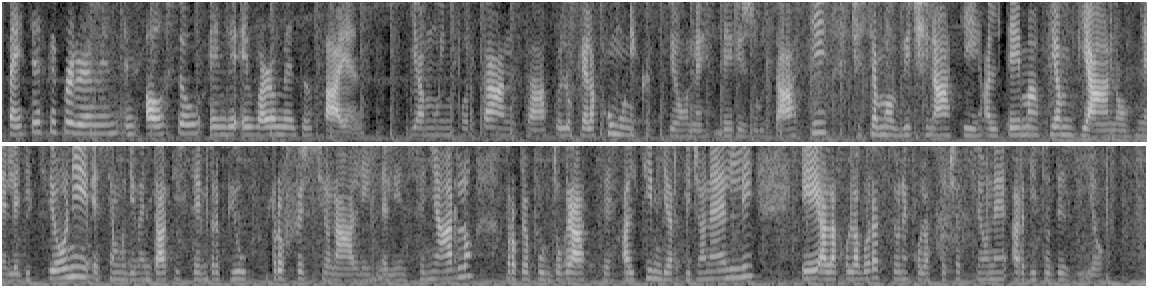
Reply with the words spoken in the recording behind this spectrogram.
scientific programming and also in the environmental science. Diamo importanza a quello che è la comunicazione dei risultati, ci siamo avvicinati al tema pian piano nelle edizioni e siamo diventati sempre più professionali nell'insegnarlo, proprio appunto grazie al team di Artigianelli e alla collaborazione con l'associazione Ardito Desio.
